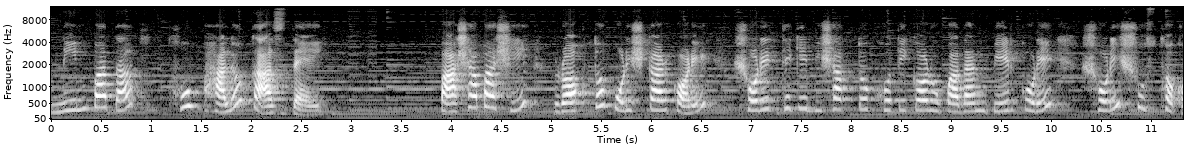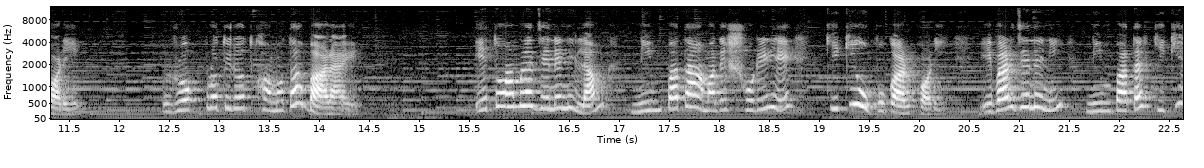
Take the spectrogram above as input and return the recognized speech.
নিম পাতা খুব ভালো কাজ দেয়। পাশাপাশি রক্ত পরিষ্কার করে, শরীর থেকে বিষাক্ত, ক্ষতিকর উপাদান বের করে শরীর সুস্থ করে। রোগ প্রতিরোধ ক্ষমতা বাড়ায়। এ তো আমরা জেনে নিলাম নিম পাতা আমাদের শরীরে কি কি উপকার করে। এবার জেনে নিই নিম পাতার কী কী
